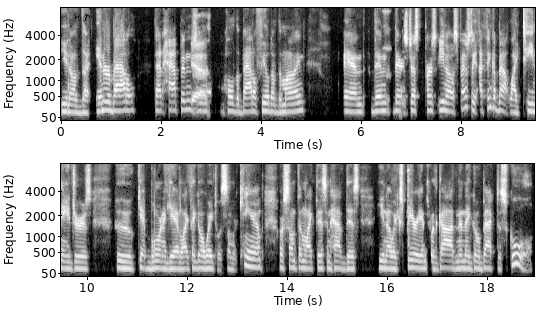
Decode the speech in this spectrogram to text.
You know, the inner battle that happens, yeah. you know, hold the battlefield of the mind and then there's just person you know especially i think about like teenagers who get born again like they go away to a summer camp or something like this and have this you know experience with god and then they go back to school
